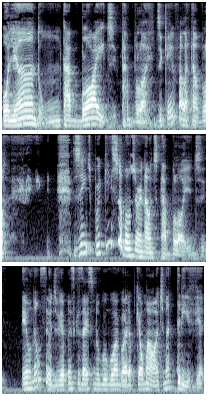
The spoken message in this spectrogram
Olhando um tabloide. Tabloide? Quem fala tabloide? Gente, por que chamam jornal de tabloide? Eu não sei, eu devia pesquisar isso no Google agora, porque é uma ótima trivia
